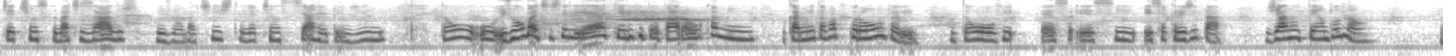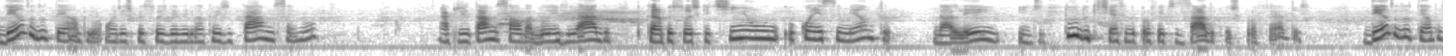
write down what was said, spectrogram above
já tinham sido batizados por João Batista, já tinham se arrependido. Então, o João Batista ele é aquele que prepara o caminho. O caminho estava pronto ali. Então, houve essa, esse, esse acreditar. Já no templo, não. Dentro do templo, onde as pessoas deveriam acreditar no Senhor, acreditar no Salvador enviado, porque eram pessoas que tinham o conhecimento da lei e de tudo que tinha sido profetizado pelos profetas, dentro do templo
